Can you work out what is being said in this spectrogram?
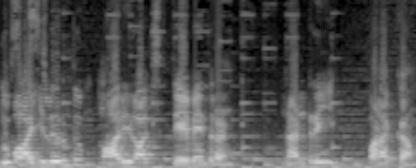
துபாயிலிருந்து மாரிராஜ் தேவேந்திரன். நன்றி வணக்கம்.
